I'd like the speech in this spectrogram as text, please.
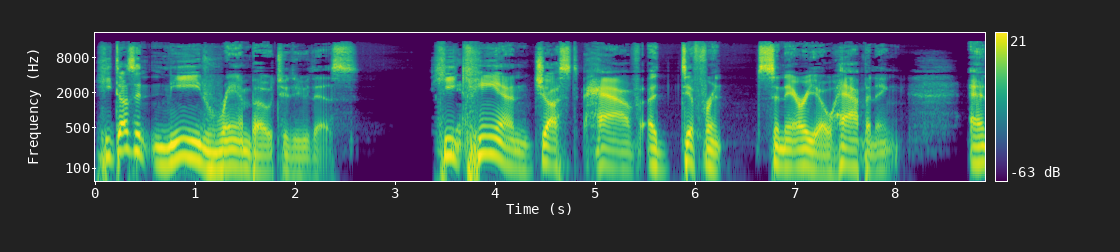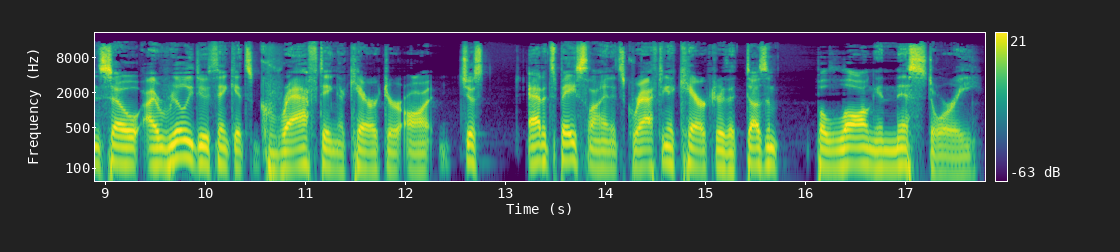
He doesn't need Rambo to do this. He Yeah. can just have a different scenario happening. And so I really do think it's grafting a character on just at its baseline, it's grafting a character that doesn't belong in this story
